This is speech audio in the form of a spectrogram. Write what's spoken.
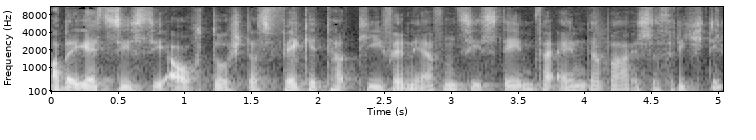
aber jetzt ist sie auch durch das vegetative Nervensystem veränderbar. Ist das richtig?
